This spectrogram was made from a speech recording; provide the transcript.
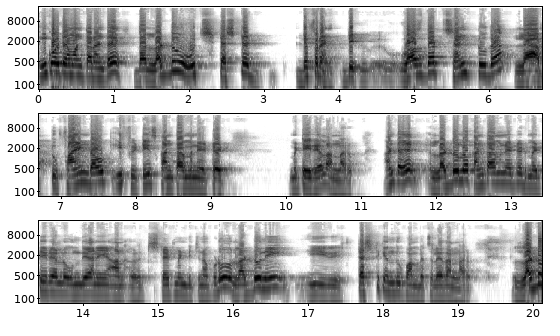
ఇంకోటి ఏమంటారంటే the laddu which tested different was that send to the lab to find out if it is contaminated material అన్నారు. అంటే లడ్డూలో కంటామినేటెడ్ మెటీరియల్ ఉంది అని స్టేట్మెంట్ ఇచ్చినప్పుడు లడ్డూని ఈ టెస్ట్కి ఎందుకు పంపించలేదన్నారు. లడ్డు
